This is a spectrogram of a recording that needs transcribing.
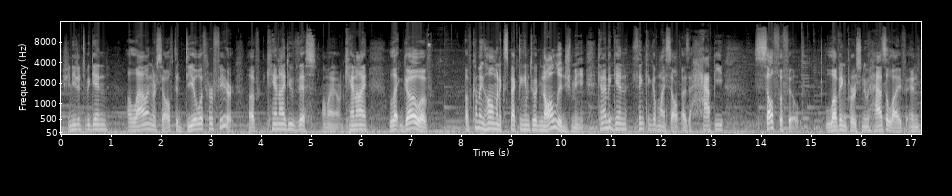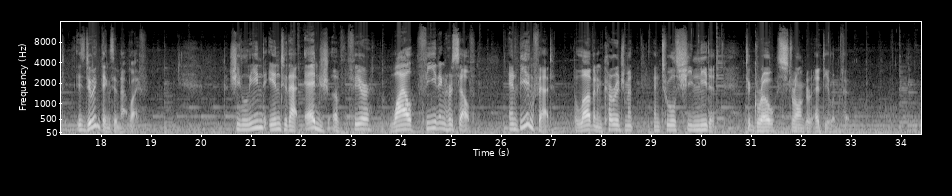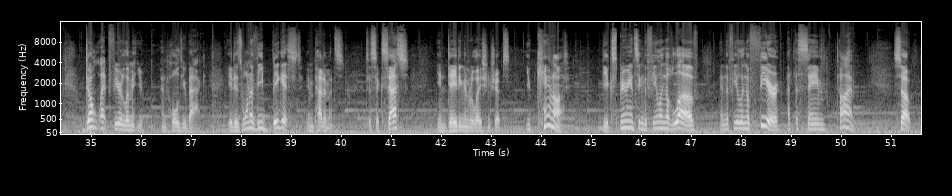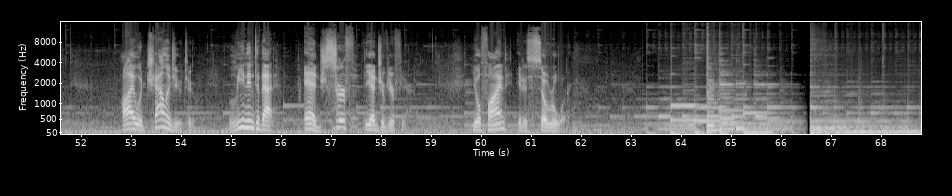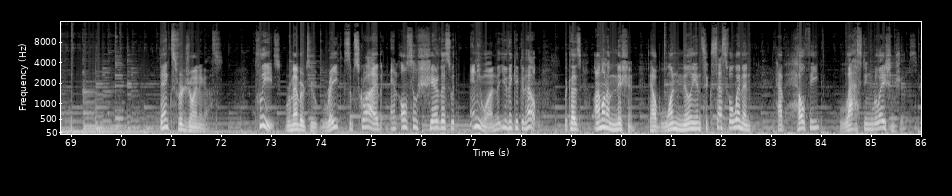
She needed to begin allowing herself to deal with her fear of can I do this on my own? Can I let go of of coming home and expecting him to acknowledge me? Can I begin thinking of myself as a happy, self-fulfilled, loving person who has a life and is doing things in that life? She leaned into that edge of fear while feeding herself and being fed the love and encouragement and tools she needed to grow stronger at dealing with it. Don't let fear limit you and hold you back. It is one of the biggest impediments to success in dating and relationships. You cannot be experiencing the feeling of love and the feeling of fear at the same time. So, I would challenge you to lean into that edge, surf the edge of your fear. You'll find it is so rewarding. Thanks for joining us. Please remember to rate, subscribe, and also share this with anyone that you think it could help because I'm on a mission to help 1 million successful women have healthy, lasting relationships.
